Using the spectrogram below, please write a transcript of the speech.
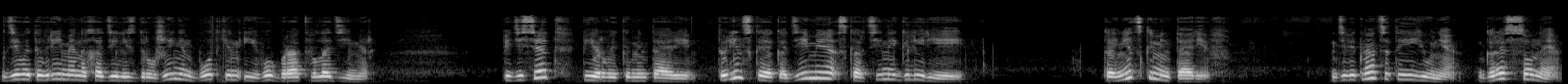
где в это время находились Дружинин, Боткин и его брат Владимир. 51 комментарий. Туринская академия с картиной галереей. Конец комментариев. 19 июня. Грессоне.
